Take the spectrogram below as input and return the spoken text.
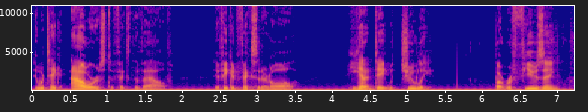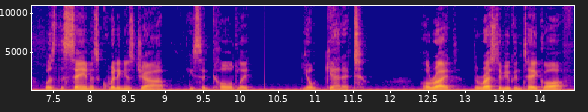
It would take hours to fix the valve if he could fix it at all. He had a date with Julie. But refusing was the same as quitting his job, he said coldly. You'll get it. All right, the rest of you can take off.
